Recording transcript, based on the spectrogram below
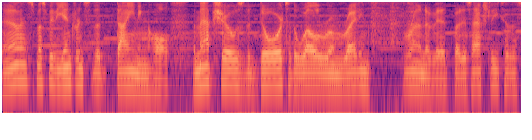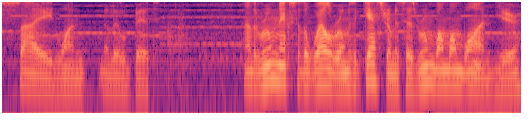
Yeah, this must be the entrance to the dining hall. The map shows the door to the well room right in front of it, but it's actually to the side one a little bit. And the room next to the well room is a guest room. It says room 111 here.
